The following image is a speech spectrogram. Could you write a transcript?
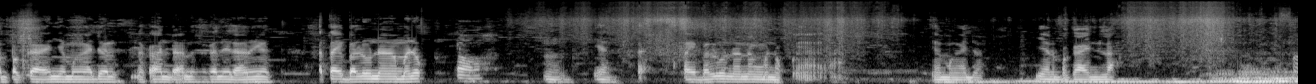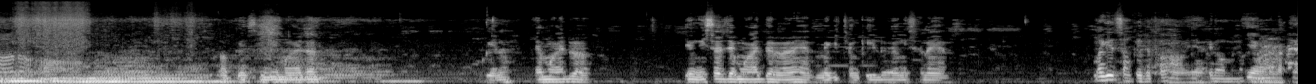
Ang pagkain niya mga idol, nakahanda na sa kanila. Ano yan? Atay baluna ng manok. Ah. Mm. Yan. Atay baluna ng manok. Yan. mga idol. Yan ang pagkain nila. Sana, Okay, sige mga idol. Okay na. Yan mga idol. Yung isa dyan mga idol, ano yan? May gitsang kilo yung isa na yan. Magit isang kilo to. Oh, yan. Pinakamalaki. Yung malaki.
